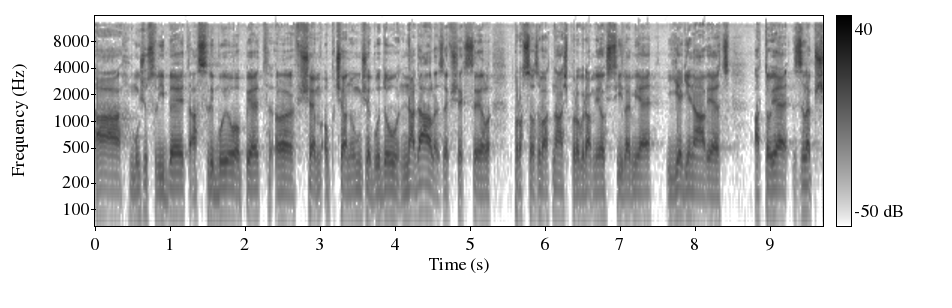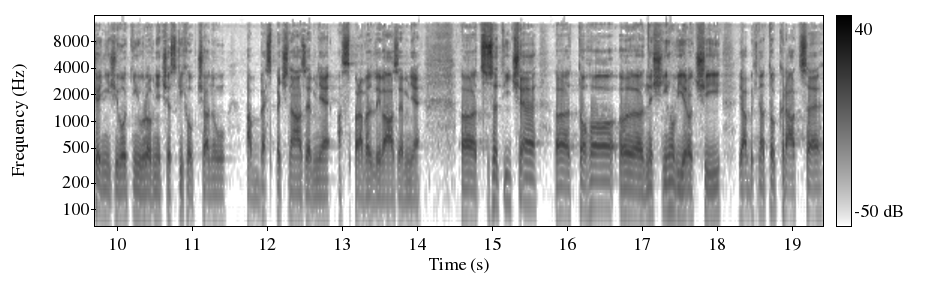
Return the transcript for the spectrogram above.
a můžu slíbit a slibuju opět eh, všem občanům, že budu nadále ze všech sil prosazovat náš program. Jehož cílem je jediná věc a to je zlepšení životní úrovně českých občanů a bezpečná země a spravedlivá země. Eh, co se týče eh, toho dnešního výročí, já bych na to krátce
